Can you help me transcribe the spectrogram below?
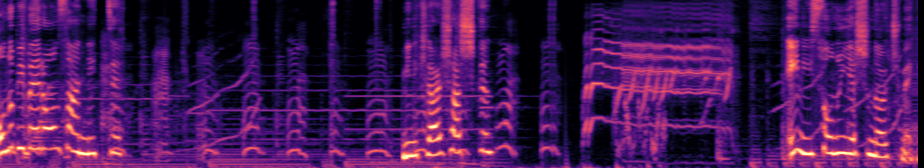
Onu biberon zannetti. Minikler şaşkın. En iyisi onun yaşını ölçmek.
